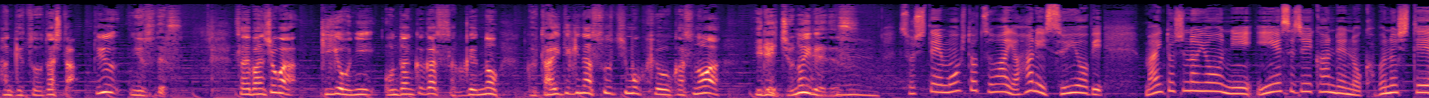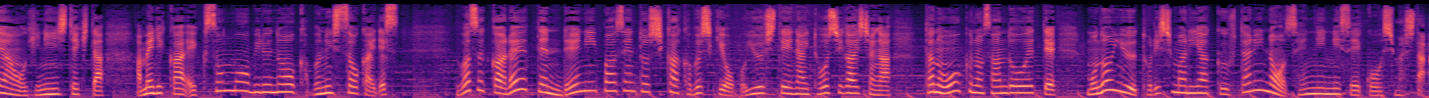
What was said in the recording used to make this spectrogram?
判決を出したというニュースです。裁判所が企業に温暖化ガス削減の具体的な数値目標を課すのは異例中の異例です、うん。そしてもう一つはやはり水曜日。毎年のように ESG 関連の株主提案を否認してきたアメリカエクソンモービルの株主総会です。わずか0.02%しか株式を保有していない投資会社が他の多くの賛同を得て物言う取締役2人の選任に成功しました。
